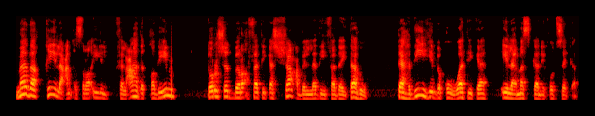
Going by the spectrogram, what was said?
ماذا قيل عن إسرائيل في العهد القديم؟ ترشد برأفتك الشعب الذي فديته تهديه بقوتك إلى مسكن قدسك.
